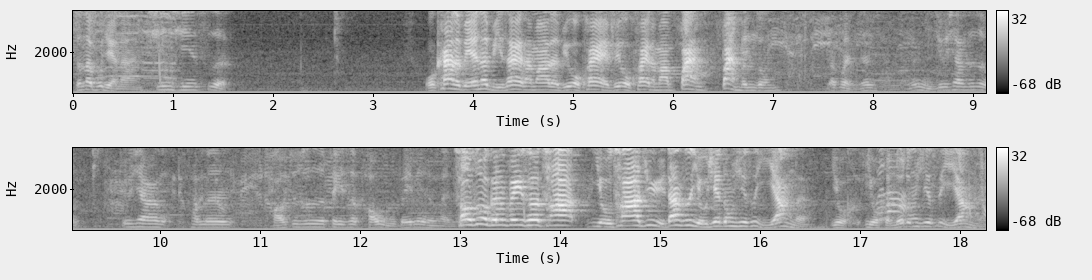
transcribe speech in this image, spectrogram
真的不简单。星星四，我看了别人的比赛，他妈的比我快，比我快他妈半半分钟，那不很正常吗？那你就像这种，就像他们。跑就是飞车跑五倍那种感觉，操作跟飞车差有差距，但是有些东西是一样的，有有很多东西是一样的。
